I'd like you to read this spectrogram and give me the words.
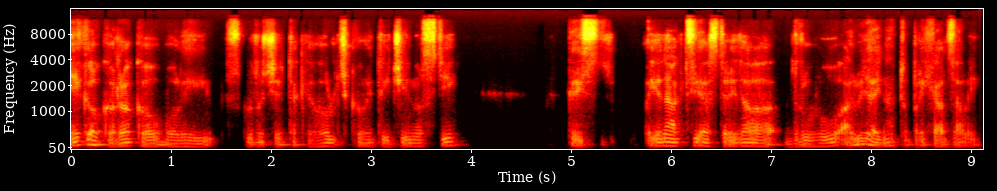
niekoľko rokov boli skutočne také horúčkovité činnosti, keď jedna akcia striedala druhú a ľudia aj na to prichádzali.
